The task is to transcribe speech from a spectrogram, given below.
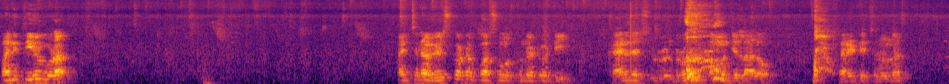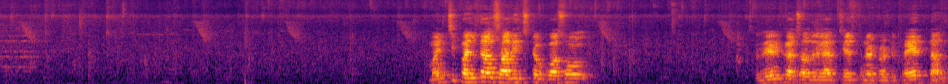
పనితీరు కూడా అంచనా వేసుకోవటం కోసం వస్తున్నటువంటి కార్యదర్శులు రెండు రోజులు ఖమ్మం జిల్లాలో పర్యటించనున్నారు మంచి ఫలితాలు సాధించడం కోసం రేణుకా చౌదరి గారు చేస్తున్నటువంటి ప్రయత్నాలు.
